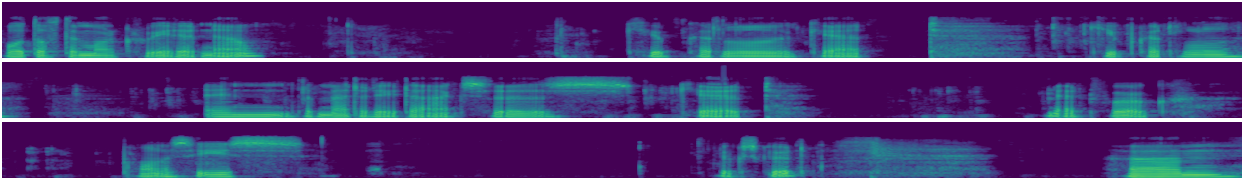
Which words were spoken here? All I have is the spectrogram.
Both of them are created now. Kubectl get kubectl in the metadata access get network policies. Looks good. Um,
